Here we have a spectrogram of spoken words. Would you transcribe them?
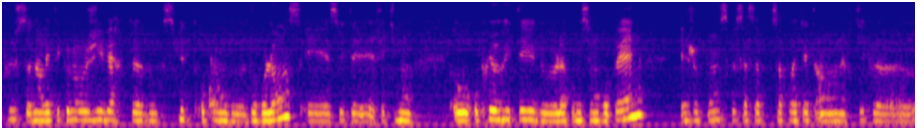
plus dans les technologies vertes, donc suite au plan de, relance et suite effectivement aux, priorités de la Commission européenne. Et je pense que ça, pourrait être un article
